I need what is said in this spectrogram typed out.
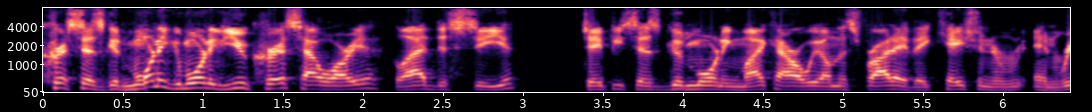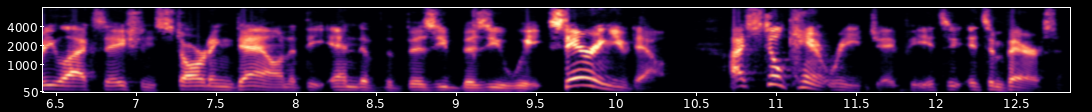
Chris says, Good morning. Good morning to you, Chris. How are you? Glad to see you. JP says, Good morning, Mike. How are we on this Friday? Vacation and relaxation starting down at the end of the busy, busy week. Staring you down. I still can't read, JP. It's, it's embarrassing.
